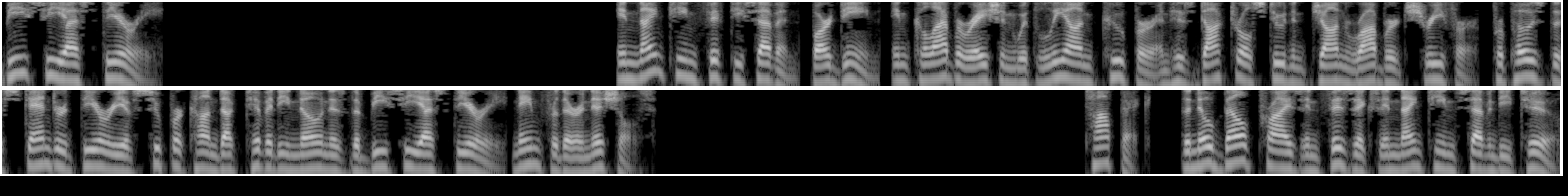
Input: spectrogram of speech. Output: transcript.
BCS theory In 1957, Bardeen, in collaboration with Leon Cooper and his doctoral student John Robert Schrieffer, proposed the standard theory of superconductivity known as the BCS theory named for their initials. The Nobel Prize in Physics in 1972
